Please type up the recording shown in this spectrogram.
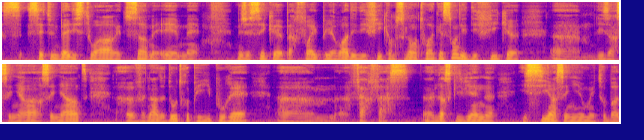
c'est une belle histoire et tout ça, mais, mais, mais je sais que parfois il peut y avoir des défis. Comme selon toi, quels sont les défis que les enseignants, enseignantes venant de d'autres pays pourraient euh, faire face euh, lorsqu'ils viennent ici enseigner au Manitoba,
